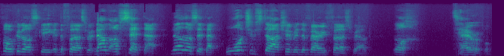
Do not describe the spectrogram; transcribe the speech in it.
Volkanovski in the first round. Now that I've said that, now that I've said that, watch him starch him in the very first round. Ugh, terrible.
